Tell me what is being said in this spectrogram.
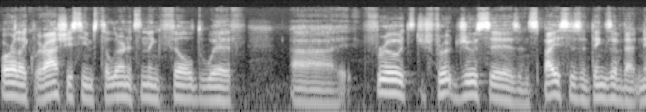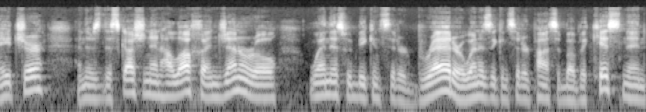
or like Rashi seems to learn, it's something filled with uh, fruits, fruit juices, and spices and things of that nature. And there's discussion in halacha in general when this would be considered bread or when is it considered possible kisnin.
